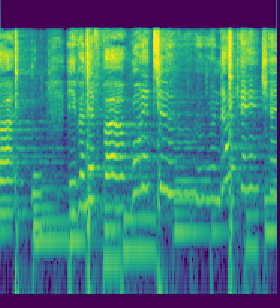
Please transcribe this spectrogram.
Tried, even if I wanted to, and I can't change.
